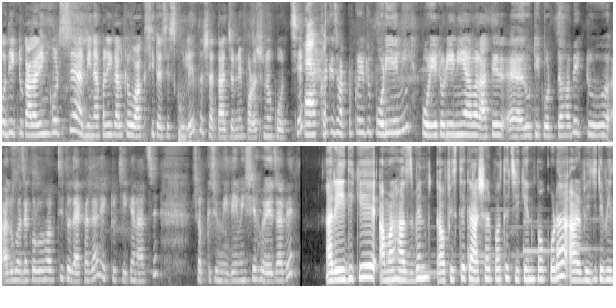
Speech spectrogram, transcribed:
বধি একটু কালারিং করছে আর বিনা পানি কালকে ওয়ার্কশিট আছে স্কুলে তো তার জন্য পড়াশোনা করছে। তাকে ঝটপট করে একটু পড়িয়ে নিই পড়িয়ে টড়িয়ে নিয়ে আবার রাতের রুটি করতে হবে একটু আলু ভাজা করব ভাবছি তো দেখা যাক একটু চিকেন আছে সব কিছু মিলিয়ে মিশিয়ে হয়ে যাবে। আর এইদিকে আমার হাজব্যান্ড অফিস থেকে আসার পথে চিকেন পকোড়া আর ভেজিটেবিল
